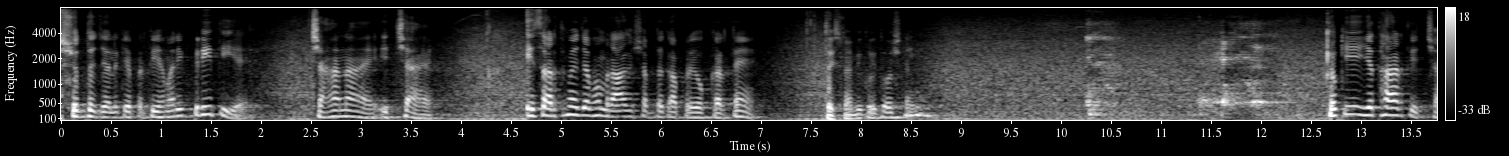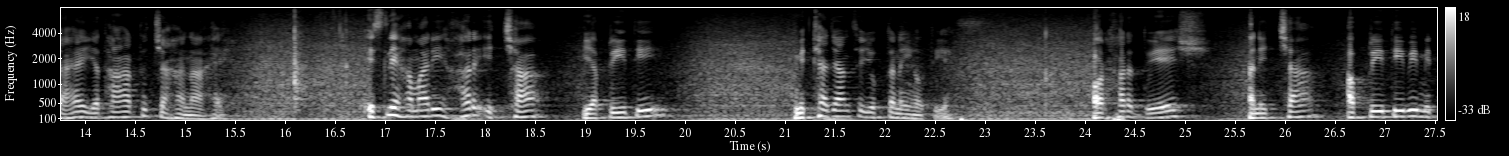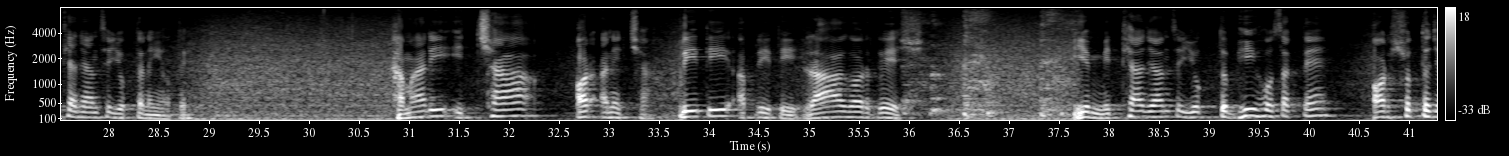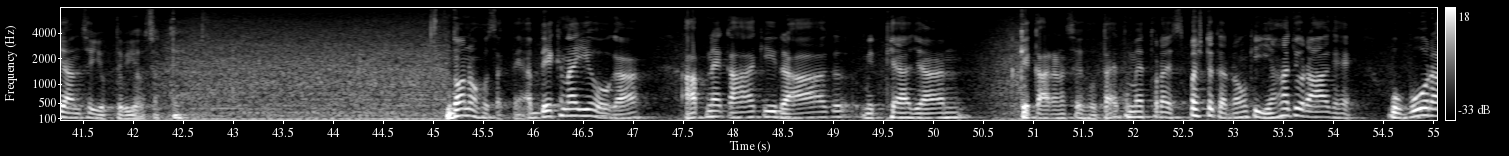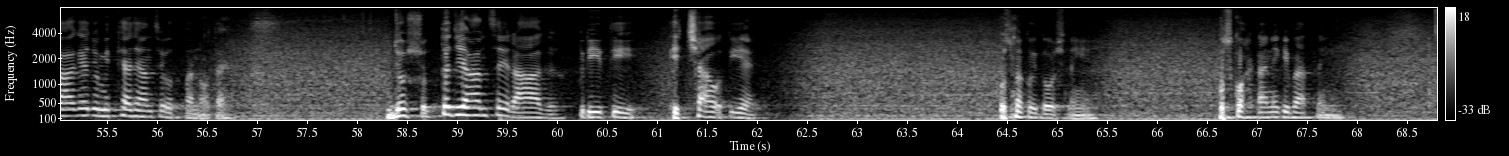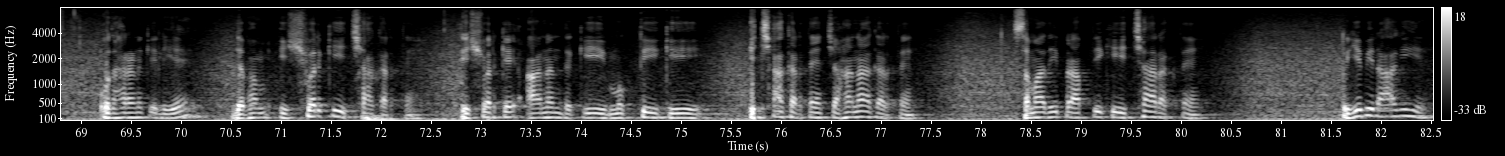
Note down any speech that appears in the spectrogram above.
शुद्ध जल के प्रति हमारी प्रीति है, चाहना है, इच्छा है। इस अर्थ में जब हम राग शब्द का प्रयोग करते हैं तो इसमें भी कोई दोष नहीं है। क्योंकि यथार्थ इच्छा है, यथार्थ चाहना है। इसलिए हमारी हर इच्छा या प्रीति मिथ्या ज्ञान से युक्त नहीं होती है। और हर द्वेष, अनिच्छा, अप्रीति भी मिथ्या ज्ञान से युक्त नहीं होते। हमारी इच्छा और अनिच्छा। प्रीति, अप्रीति, राग और द्वेष। ये मिथ्या ज्ञान से युक्त भी हो सकते हैं और शुद्ध ज्ञान से युक्त भी हो सकते हैं। दोनों हो सकते हैं। अब देखना ये होगा, आपने कहा कि राग मिथ्या ज्ञान के कारण से होता है तो मैं थोड़ा स्पष्ट कर रहा हूँ कि यहाँ जो राग है, वो वो राग है जो मिथ्या ज्ञान से उत्पन्न होता है। जो शुद्ध ज्ञान से राग, प्रीति, इच्छा होती है उसमें कोई दोष नहीं है। उसको हटाने की बात नहीं है। उदाहरण के लिए, जब हम ईश्वर की इच्छा करते हैं, ईश्वर के आनंद की, मुक्ति की इच्छा करते हैं, चाहना करते हैं, समाधि प्राप्ति की इच्छा रखते हैं तो ये भी राग ही है।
